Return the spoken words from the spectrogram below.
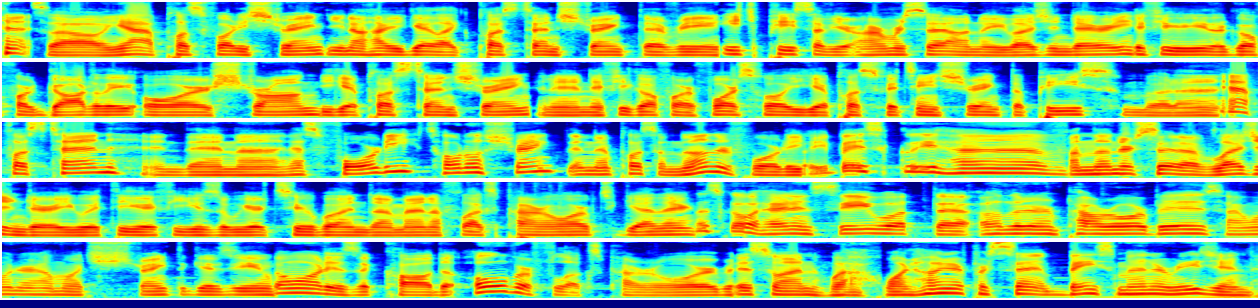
so yeah, plus 40 Strength. You know how you get like plus 10 Strength every each piece of your armor set on a legendary? If you either go for Godly or Strong, you get plus 10 Strength. And then if you go for Forceful, you get plus 15 Strength a piece. But uh, yeah, plus 10. And then uh, that's 40 total Strength. And then plus another 40. So you basically have another set of legendary with you if you use the Weird Tuba and the Mana Flux Power Orb together. Let's go ahead and see what the other Power Orb is. I wonder how much strength it gives you. But what is it called? The Overflux Power Orb. This one, wow, 100% base mana regen.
